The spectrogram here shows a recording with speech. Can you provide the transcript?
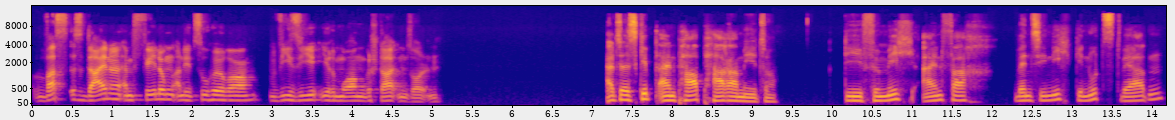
Was ist deine Empfehlung an die Zuhörer, wie sie ihre Morgen gestalten sollten? Also es gibt ein paar Parameter, die für mich einfach wenn sie nicht genutzt werden,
